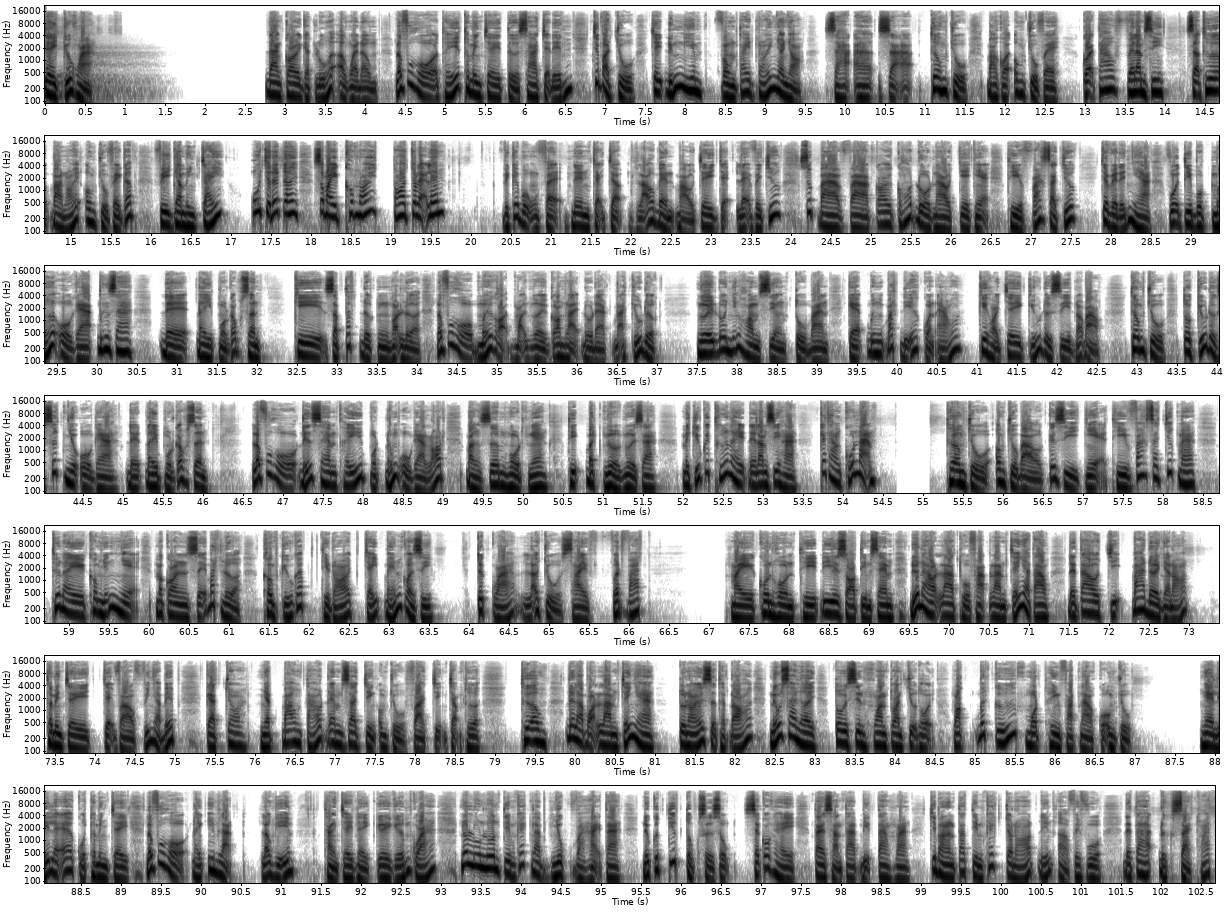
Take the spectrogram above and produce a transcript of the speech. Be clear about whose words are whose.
Speaker 1: Chê cứu hòa Đang coi gặt lúa ở ngoài đồng, lão phú hộ thấy thơ minh chê từ xa chạy đến. Trước bà chủ, chê đứng nghiêm, vòng tay nói nho nhỏ. Dạ, à, dạ, thưa ông chủ, bà gọi ông chủ về. Gọi tao, về làm gì? Dạ thưa, bà nói ông chủ về gấp vì nhà mình cháy. Ôi trời đất ơi, sao mày không nói to cho lẹ lên? Vì cái bụng phệ nên chạy chậm, lão bèn bảo chê chạy lẹ về trước, giúp bà và coi có đồ nào chè nhẹ thì vác ra trước. Trở về đến nhà, vội tìm một mớ ổ gà bưng ra để đầy một góc sân. Khi dập tắt được ngọn lửa, lão phú hộ mới gọi mọi người gom lại đồ đạc đã cứu được. Người lôi những hòm xiềng, tủ bàn, kẻ bưng bắt đĩa quần áo. Khi hỏi chây cứu được gì, nó bảo, Thưa ông chủ, tôi cứu được rất nhiều ổ gà để đầy một góc sân. Lão Phú Hộ đến xem thấy một đống ổ gà lót bằng rơm ngột ngang thì bật ngửa người ra. Mày cứu cái thứ này để làm gì hả? Cái thằng cố nạn. Thưa ông chủ, ông chủ bảo cái gì nhẹ thì vác ra trước mà. Thứ này không những nhẹ mà còn dễ bắt lửa, không cứu gấp thì nó cháy bén còn gì. Tức quá, lão chủ sai vớt vát. Mày khôn hồn thì đi dò tìm xem đứa nào là thủ phạm làm cháy nhà tao để tao trị ba đời nhà nó. Thơ Minh Trì chạy vào phía nhà bếp, gạt cho, nhặt ba ông táo đem ra trình ông chủ và trịnh trọng thưa. Thưa ông, đây là bọn làm cháy nhà. Tôi nói sự thật đó, nếu sai lời, tôi xin hoàn toàn chịu tội hoặc bất cứ một hình phạt nào của ông chủ. Nghe lý lẽ của Thơ Minh Chây, Lão Phú Hộ đánh im lặng. Lão nghĩ, thằng Chây này ghê gớm quá, nó luôn luôn tìm cách làm nhục và hại ta. Nếu cứ tiếp tục sử dụng, sẽ có ngày tài sản ta bị tan hoang, chỉ bằng ta tìm cách cho nó đến ở với vua để ta được giải thoát.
